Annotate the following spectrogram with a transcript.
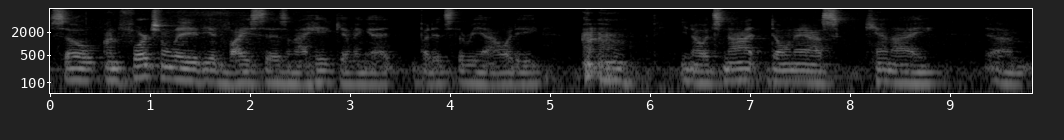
so unfortunately the advice is and i hate giving it but it's the reality. You know it's not don't ask can i um,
